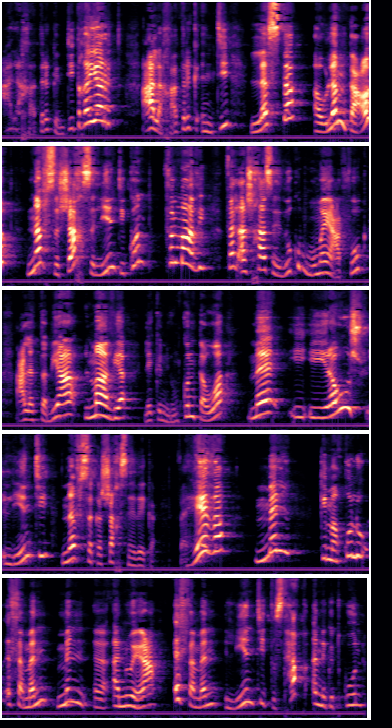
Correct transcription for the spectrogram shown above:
على خاطرك أنت تغيرت. على خاطرك انت لست أو لم تعد نفس الشخص اللي انت كنت في الماضي. فالأشخاص هذوكم هما يعرفوك على الطبيعة الماضية لكن يمكن توا ما يروش اللي انت نفسك الشخص هذاك. فهذا من كما نقولوا ثمن من أنواع الثمن اللي انت تستحق أنك تكون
